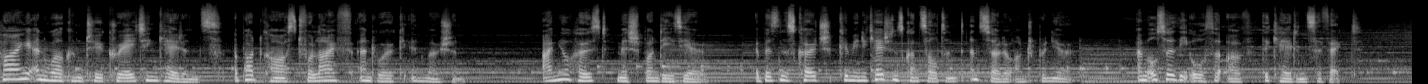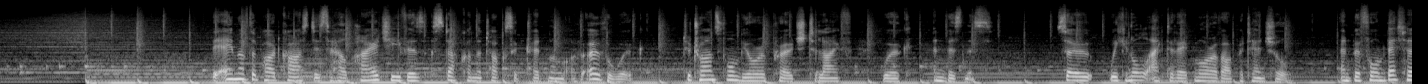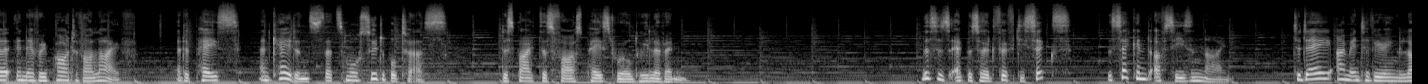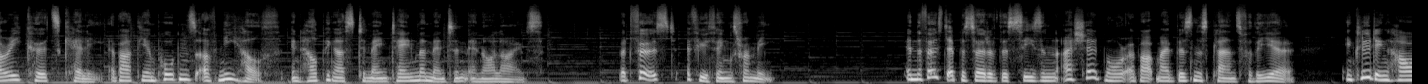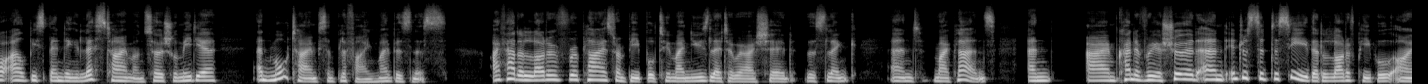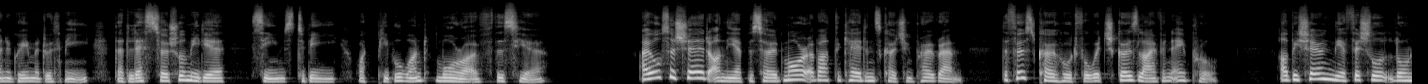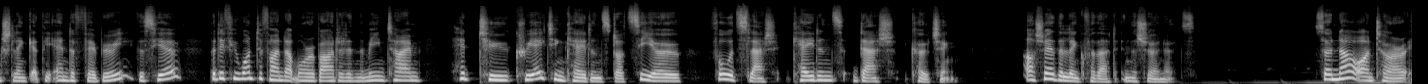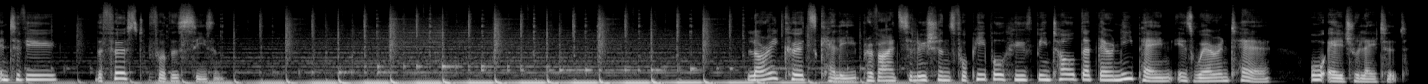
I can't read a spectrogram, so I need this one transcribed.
Hi, and welcome to Creating Cadence, a podcast for life and work in motion. I'm your host, Mich Bondesio, a business coach, communications consultant, and solo entrepreneur. I'm also the author of The Cadence Effect. The aim of the podcast is to help high achievers stuck on the toxic treadmill of overwork to transform your approach to life, work, and business so we can all activate more of our potential and perform better in every part of our life at a pace and cadence that's more suitable to us, despite this fast paced world we live in. This is episode 56, the second of season 9. Today I'm interviewing Laurie Kertz Kelly about the importance of knee health in helping us to maintain momentum in our lives. But first, a few things from me. In the first episode of this season, I shared more about my business plans for the year, including how I'll be spending less time on social media and more time simplifying my business. I've had a lot of replies from people to my newsletter where I shared this link and my plans, and I'm kind of reassured and interested to see that a lot of people are in agreement with me that less social media seems to be what people want more of this year. I also shared on the episode more about the Cadence Coaching Program, the first cohort for which goes live in April. I'll be sharing the official launch link at the end of February this year, but if you want to find out more about it in the meantime, head to creatingcadence.co forward slash cadence dash coaching. I'll share the link for that in the show notes. So now on to our interview, the first for this season. Laurie Kertz Kelly provides solutions for people who've been told that their knee pain is wear and tear or age related.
